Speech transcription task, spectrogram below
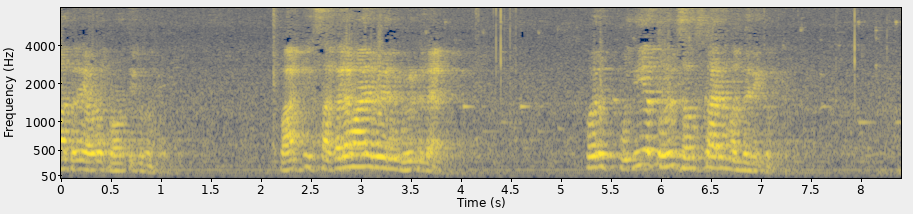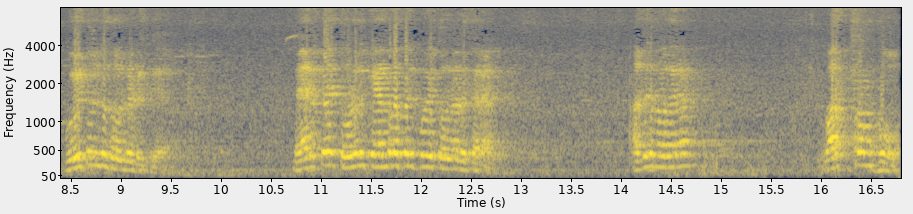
മാത്രമേ അവിടെ പ്രവർത്തിക്കുന്നുള്ളൂ. ബാക്കി സകലമായ പേരും വീട്ടിലാണ്. ഒരു പുതിയ തൊഴിൽ സംസ്കാരം വന്നിരിക്കും വീട്ടിൽ നിന്ന് തൊഴിലെടുക്കുക. നേരത്തെ തൊഴിൽ കേന്ദ്രത്തിൽ പോയി തൊഴിലെടുക്കലാണ്. അതിനു പകരം വർക്ക് ഫ്രം ഹോം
